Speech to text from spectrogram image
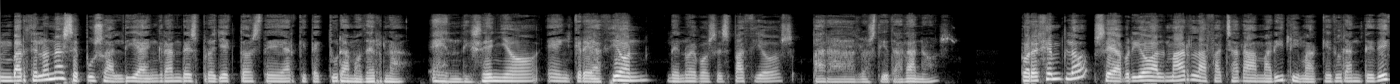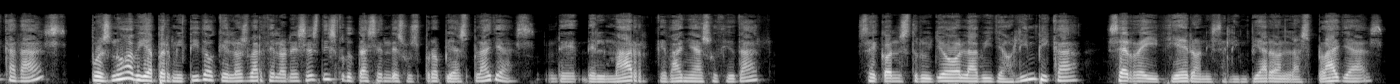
Barcelona se puso al día en grandes proyectos de arquitectura moderna, en diseño, en creación de nuevos espacios para los ciudadanos. Por ejemplo, se abrió al mar la fachada marítima que durante décadas pues no había permitido que los barceloneses disfrutasen de sus propias playas, de, del mar que baña su ciudad. Se construyó la Villa Olímpica, se rehicieron y se limpiaron las playas,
